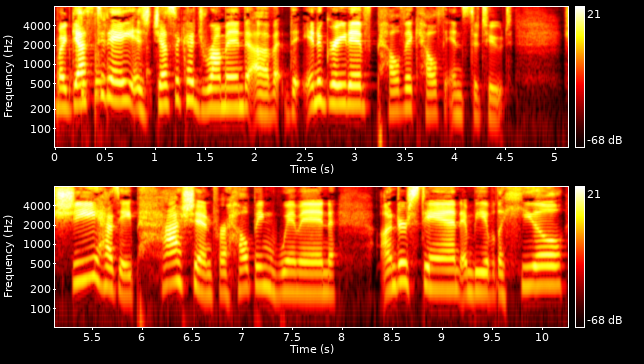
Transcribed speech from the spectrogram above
My guest today is Jessica Drummond of the Integrative Pelvic Health Institute. She has a passion for helping women understand and be able to heal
